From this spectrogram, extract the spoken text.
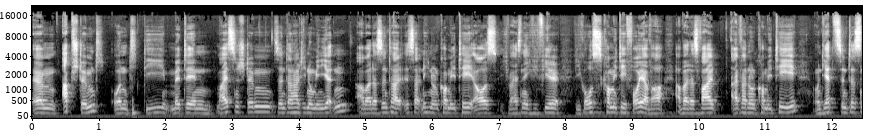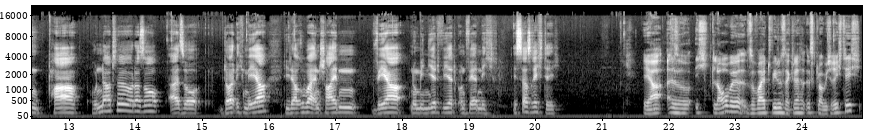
ähm, abstimmt und die mit den meisten Stimmen sind dann halt die Nominierten. Aber das sind halt, ist halt nicht nur ein Komitee aus, ich weiß nicht, wie viel, wie groß das Komitee vorher war, aber das war halt einfach nur ein Komitee und jetzt sind es ein paar Hunderte oder so, also deutlich mehr, die darüber entscheiden, wer nominiert wird und wer nicht. Ist das richtig? Ja, also ich glaube, soweit wie du es erklärt hast, ist glaube ich richtig.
